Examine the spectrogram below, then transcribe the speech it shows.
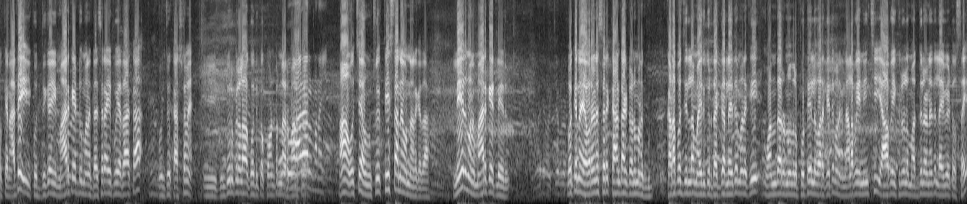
ఓకేనా? అదే ఈ కొద్దిగా ఈ మార్కెట్ మన దసరా అయిపోయేదాకా కొంచెం కష్టమే. ఈ గుంటూరు పిల్లల కొద్దిగా కొంటున్నారు వచ్చా తీస్తానే ఉన్నాను కదా. లేదు మన మార్కెట్ లేదు. ఓకేనా ఎవరైనా సరే కాంటాక్ట్ అవ్వండి. మనకు కడప జిల్లా మైదుకూరు దగ్గరలో అయితే మనకి వంద రెండు వందల పొట్టేళ్ళ వరకు అయితే మనకి నలభై నుంచి యాభై కిలోల మధ్యలో అనేది లైవ్ వెయిట్ వస్తాయి.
